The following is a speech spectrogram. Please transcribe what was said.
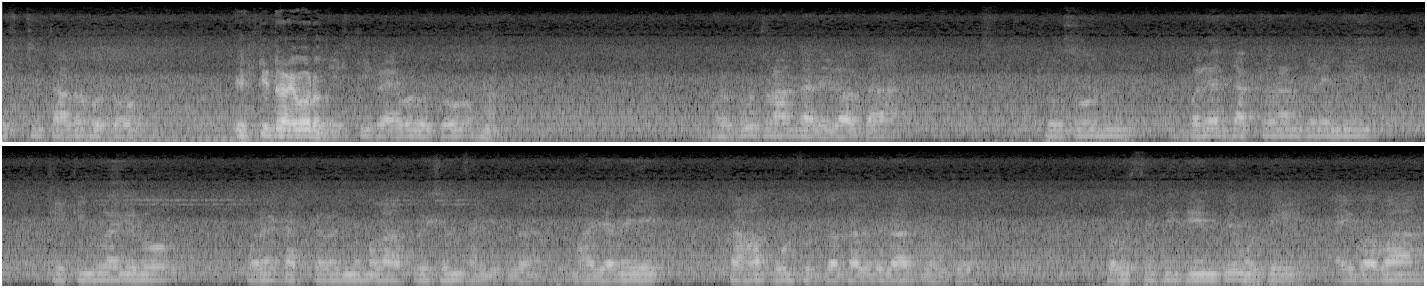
एस टी चालक होतो. एस टी ड्रायव्हर होता? एस टी ड्रायव्हर होतो. हां. भरपूर त्रास झालेला होता. शेवटून बऱ्याच डॉक्टरांकडे मी चेकिंगला गेलो. बऱ्याच डॉक्टरांनी मला ऑपरेशन सांगितलं. माझ्याने एक दहा फूटसुद्धा चालले जात नव्हतं. परिस्थिती जेमतेम होती. आई बाबा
